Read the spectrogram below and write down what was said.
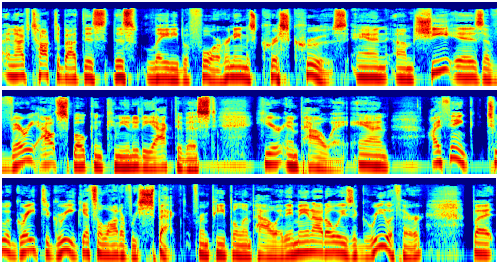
and I've talked about this this lady before. Her name is Chris Cruz, and um, she is a very outspoken community activist here in Poway, and I think to a great degree gets a lot of respect from people in Poway. They may not always agree with her, but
